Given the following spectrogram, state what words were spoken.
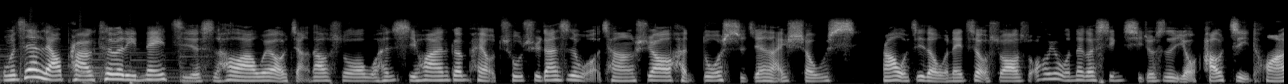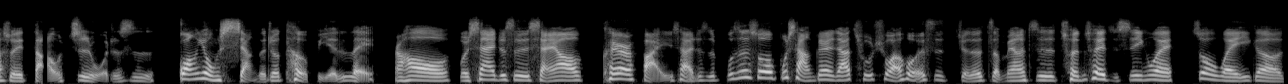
我们之前聊 productivity 那一集的时候啊，我有讲到说我很喜欢跟朋友出去，但是我常常需要很多时间来休息。然后我记得我那次有说到说，哦，因为我那个星期就是有好几团，所以导致我就是光用想的就特别累。然后我现在就是想要 clarify 一下，就是不是说不想跟人家出去玩，或者是觉得怎么样，就是纯粹只是因为作为一个。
